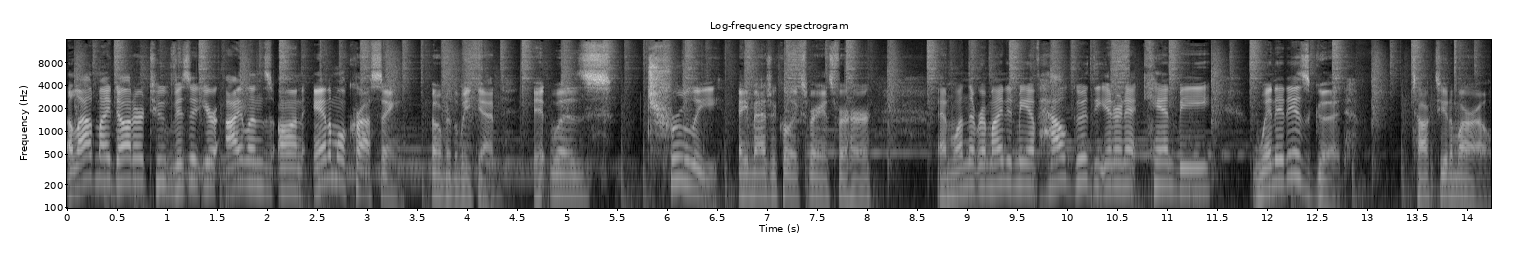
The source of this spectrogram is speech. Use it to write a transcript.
allowed my daughter to visit your islands on Animal Crossing over the weekend. It was truly a magical experience for her, and one that reminded me of how good the internet can be when it is good. Talk to you tomorrow.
